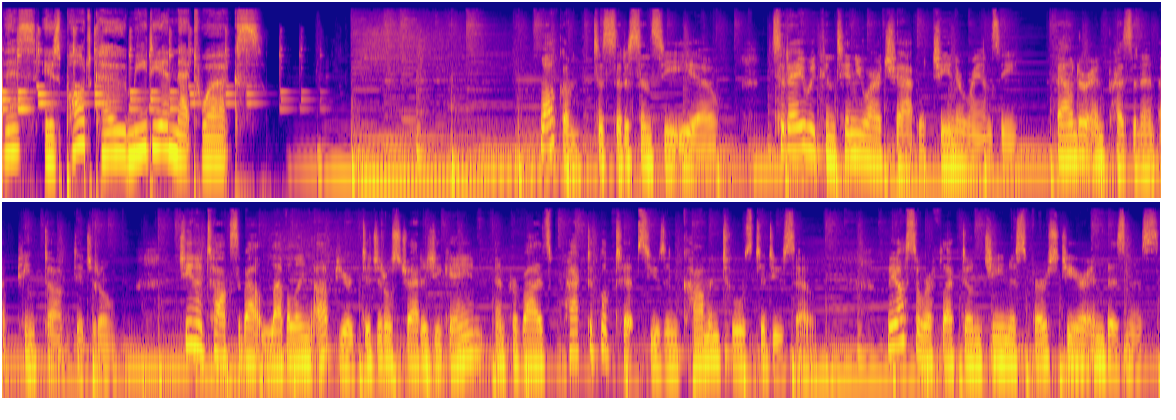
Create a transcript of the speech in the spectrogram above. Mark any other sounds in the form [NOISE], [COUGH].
This is Podco Media Networks. Welcome to Citizen CEO. Today we continue our chat with Gina Ramsey, founder and president of Pink Dog Digital. Gina talks about leveling up your digital strategy game and provides practical tips using common tools to do so. We also reflect on Gina's first year in business,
